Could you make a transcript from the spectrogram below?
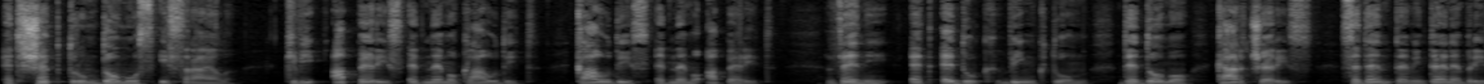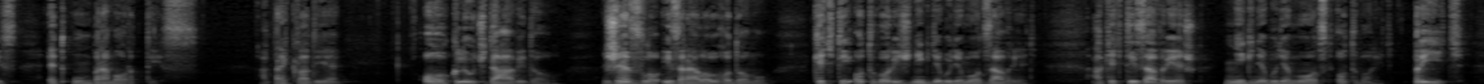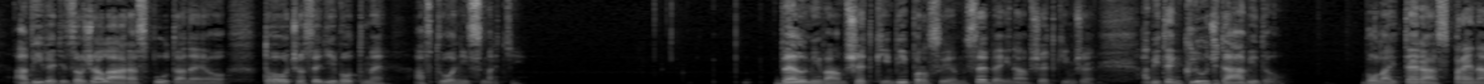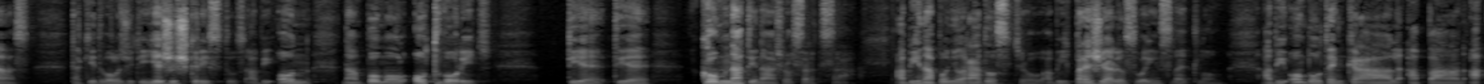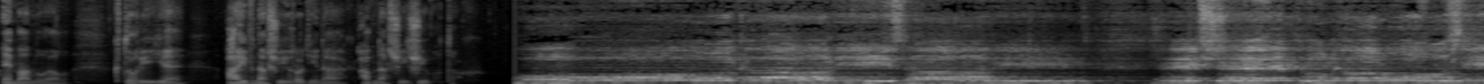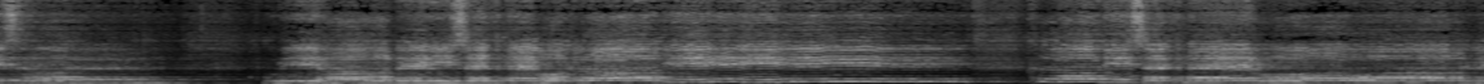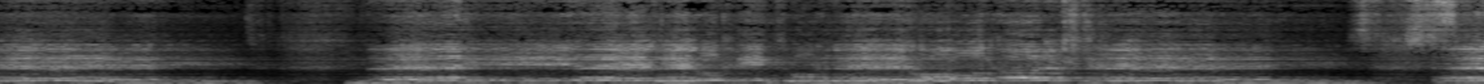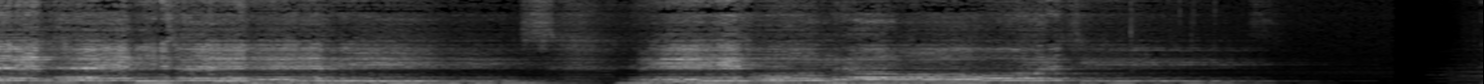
et sceptrum domus Israel, qui aperis et nemo claudit, claudis et nemo aperit, veni et educ vinctum de domo carceris sedentem in tenebris et umbra mortis. A preklad je O kľúč Dávidov, žezlo Izraelovho domu, keď ty otvoríš, nik nebude môcť zavrieť. A keď ty zavrieš, nik nebude môcť otvoriť. Príď a vyveď zo žalára spútaného toho, čo sedí v otme a v tvoni smrti. Veľmi vám všetkým vyprosujem, sebe i nám všetkým, že aby ten kľúč Dávidov bol aj teraz pre nás taký dôležitý Ježiš Kristus, aby On nám pomohol otvoriť tie, tie komnaty nášho srdca, aby ich naplnil radosťou, aby ich prežiaril svojim svetlom, aby On bol ten kráľ a pán a Emanuel, ktorý je aj v našich rodinách a v našich životoch. O, clavis David, exceptum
